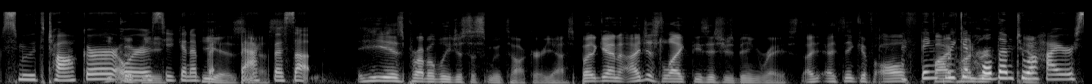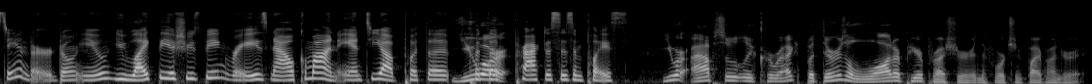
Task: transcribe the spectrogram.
smooth talker or be. is he going to He is, back yes. this up? He is probably just a smooth talker, yes. But again, I just like these issues being raised. I, I think if all I think we can hold them to yeah. a higher standard, don't you? You like the issues being raised. Now, come on, ante up. Put the You put are- the practices in place. You are absolutely correct, but there is a lot of peer pressure in the Fortune 500.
